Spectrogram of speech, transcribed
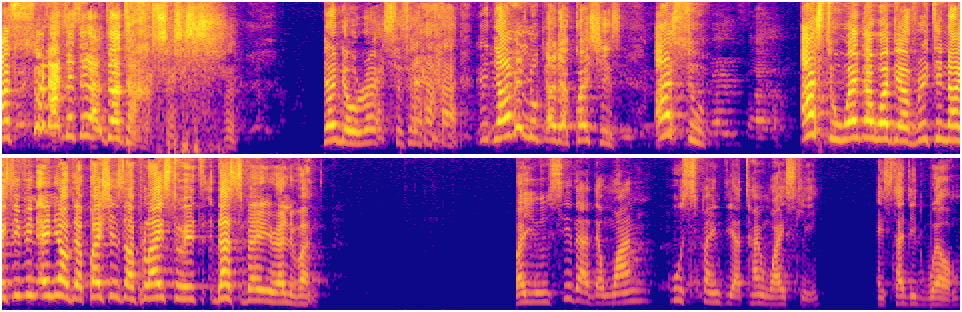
As soon as they say that, then they'll rest. they haven't looked at the questions. As to, as to whether what they have written now is even any of the questions applies to it, that's very irrelevant. But you see that the one who spent their time wisely and studied well,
